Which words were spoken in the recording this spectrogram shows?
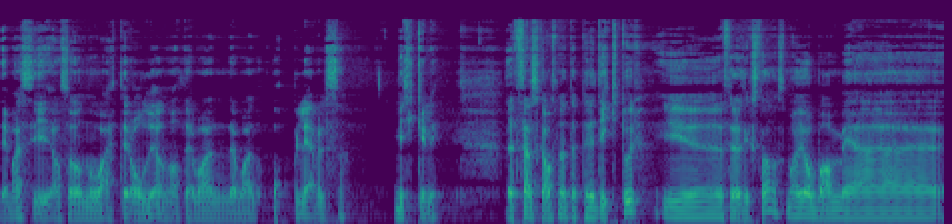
det må jeg si altså, nå etter oljen at det var, en, det var en opplevelse. Virkelig. Det er et selskap som heter Prediktor i Fredrikstad, som har jobba med,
